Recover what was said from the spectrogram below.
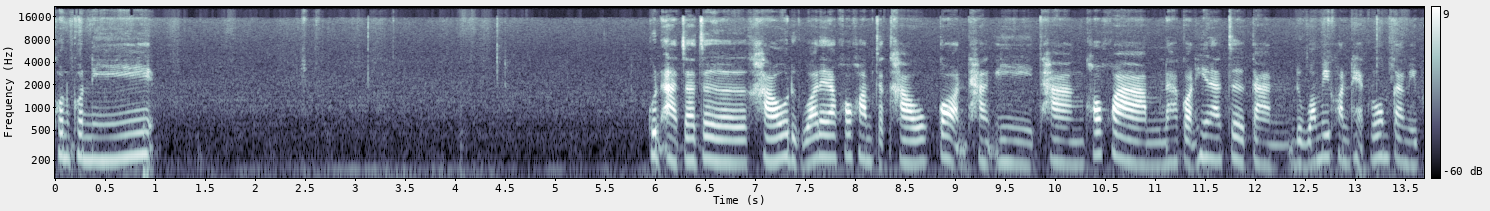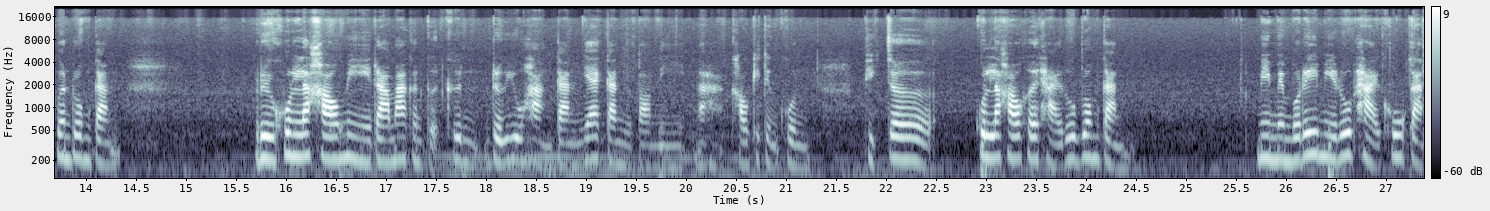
คนคนนี้ คุณอาจจะเจอเขาหรือว่าได้รับข้อความจากเขาก่อนทางอีทางข้อความนะคะก่อนที่นัดเจอกัน หรือว่ามีคอนแทคร่วมกันมีเพื่อนร่วมกัน หรือคุณและเขามีดราม่ากันเกิดขึ้น หรืออยู่ห่างกันแยกกันอยู่ตอนนี้นะคะเขาคิดถึงคุณพิกเจอร์คุณและเขาเคยถ่ายรูปร่วมกัน มีเมมโมรีมีรูปถ่ายคู่กัน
